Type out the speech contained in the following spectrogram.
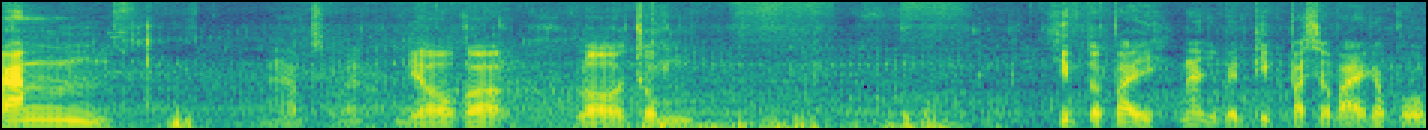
กันนะครับเดี๋ยวก็รอชมคลิปต่อไปน่าจะเป็นทริปปัสสาวะครับผม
